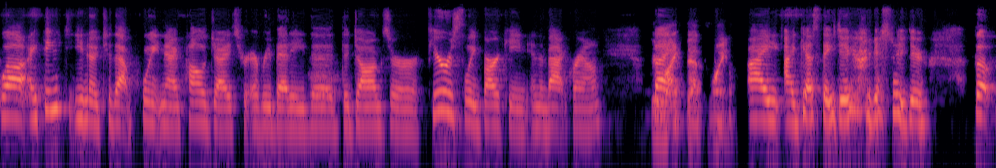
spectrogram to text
Well, I think, you know, to that point, and I apologize for everybody, the, the dogs are furiously barking in the background. They But- like that point. I, I guess they do. I guess they do. But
